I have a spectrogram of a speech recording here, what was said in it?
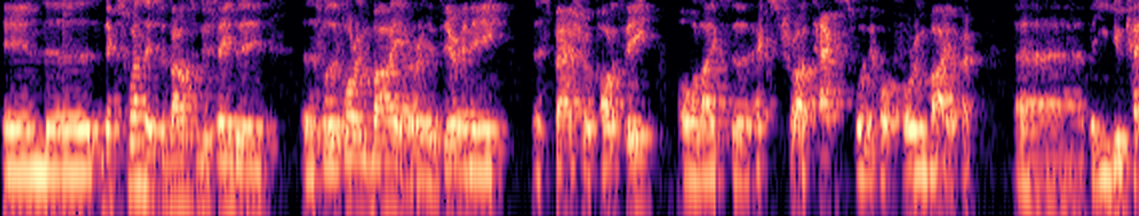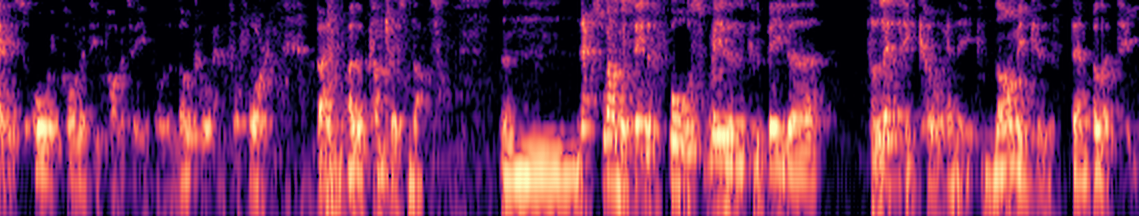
And uh, the next one is about we say the uh, for the foreign buyer, is there any special policy or like the extra tax for the foreign buyer? Uh, but in UK, it's all equality policy for the local and for foreign. But in other countries, not. Um, next one, we say the fourth reason could be the political and economic stability.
